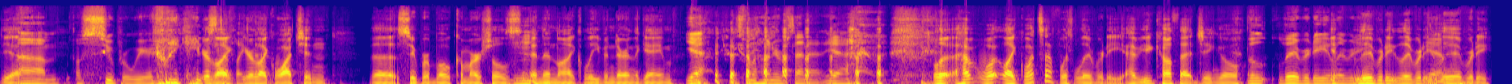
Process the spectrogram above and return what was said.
Yeah, um, I was super weird when it came. You're to like, like you're that. like watching the Super Bowl commercials mm-hmm. and then like leaving during the game. Yeah, that's one hundred percent it. Yeah. what like what's up with Liberty? Have you caught that jingle? The Liberty, Liberty, Liberty, Liberty, yeah. Liberty,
